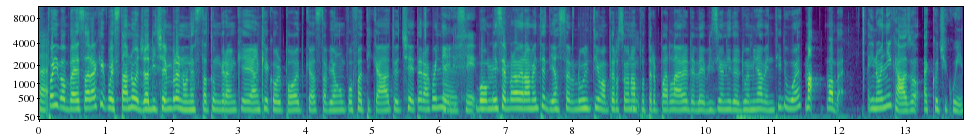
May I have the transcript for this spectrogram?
Eh. Poi vabbè, sarà che quest'anno già dicembre non è stato un granché anche col podcast, abbiamo un po' faticato, eccetera, quindi Eh, sì. boh, mi sembra veramente di essere l'ultima persona a poter parlare delle visioni del 2022, ma vabbè. In ogni caso, eccoci qui.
